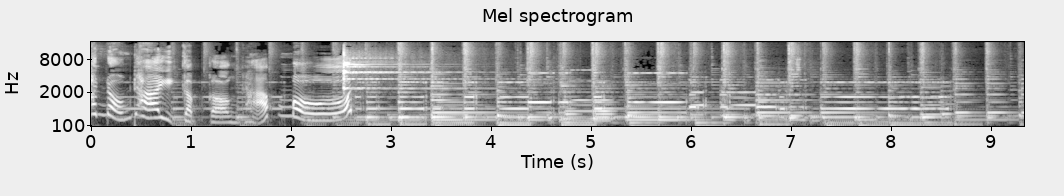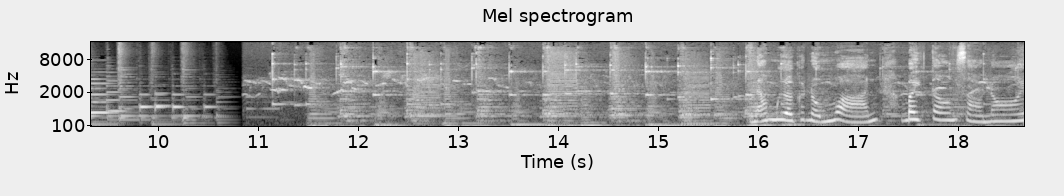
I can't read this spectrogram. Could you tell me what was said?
ขนมไทยกับกองทัพหมด ณเมือขนมหวาน ใบตองสาวน้อย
